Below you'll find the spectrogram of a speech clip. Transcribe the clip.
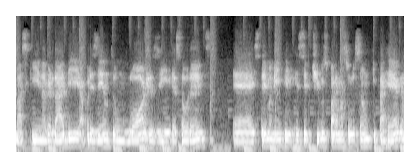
mas que, na verdade, apresentam lojas e restaurantes é, extremamente receptivos para uma solução que carrega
